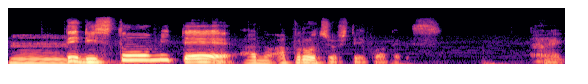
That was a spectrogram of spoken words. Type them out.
で、リストを見て、あの、アプローチをしていくわけです。はい。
